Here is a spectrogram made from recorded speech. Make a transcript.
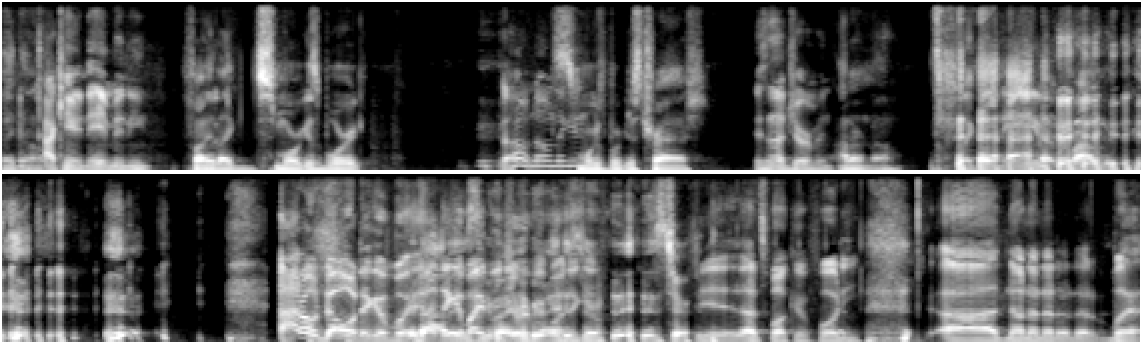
they don't. I can't name any. Probably like smorgasbord. I don't know, nigga. Smorgasbord is trash. Isn't that German? I don't know. Like the name? Probably. I don't know, nigga, but Nah, I think it is. might be right, German. right, It's. German. It's German. Yeah, that's fucking funny. Uh, no, no, no, no, no. But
